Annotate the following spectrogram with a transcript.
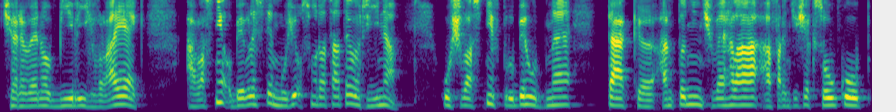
červeno-bílých vlajek. A vlastně objevili se muži 28. října. Už vlastně v průběhu dne tak Antonín Čvehla a František Soukup,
